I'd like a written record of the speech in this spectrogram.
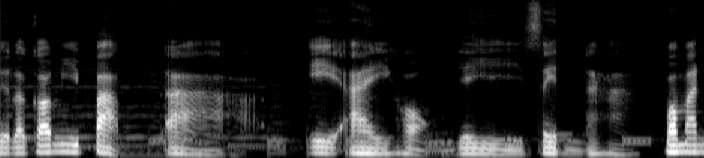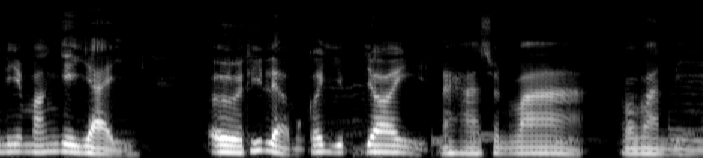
อแล้วก็มีปรับอ่า AI ของเยเซนนะคะประมาณนี้มั้งใหญ่ ๆ เออที่เหลือมันก็ยิบย่อยนะคะฉันว่าประมาณนี้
